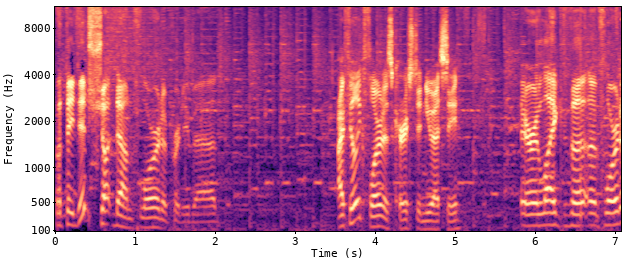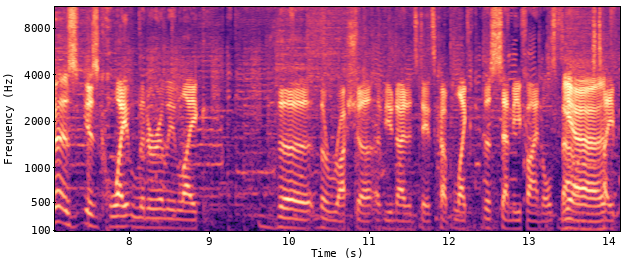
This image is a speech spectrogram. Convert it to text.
But they did shut down Florida pretty bad. I feel like Florida's cursed in USC. They're like the uh, Florida is is quite literally like the the Russia of United States Cup, like the semifinals Yeah. type.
